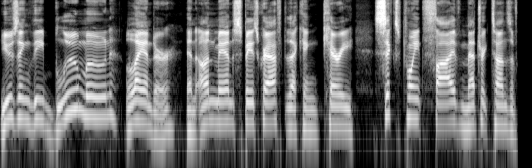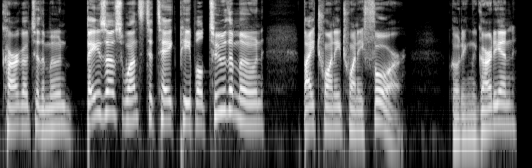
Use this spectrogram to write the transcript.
Using the Blue Moon lander, an unmanned spacecraft that can carry 6.5 metric tons of cargo to the moon, Bezos wants to take people to the moon by 2024. Quoting The Guardian,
